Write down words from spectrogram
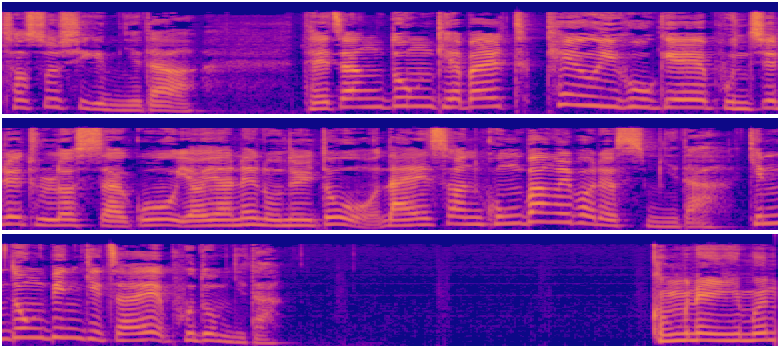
첫 소식입니다. 대장동 개발 특혜 의혹의 본질을 둘러싸고 여야는 오늘도 날선 공방을 벌였습니다. 김동빈 기자의 보도입니다. 국민의힘은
